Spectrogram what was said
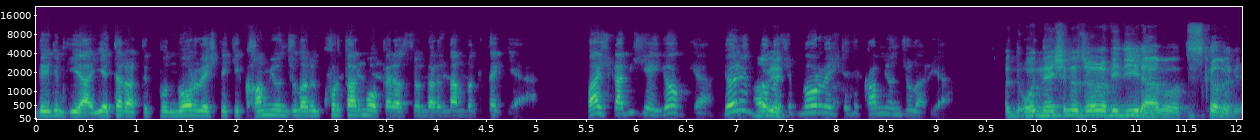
Dedim ki ya yeter artık bu Norveç'teki kamyoncuların kurtarma operasyonlarından bıktık ya. Başka bir şey yok ya. Dönüp Abi. dolaşıp Norveç'teki kamyoncular ya. O National Geographic değil abi o. Discovery.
